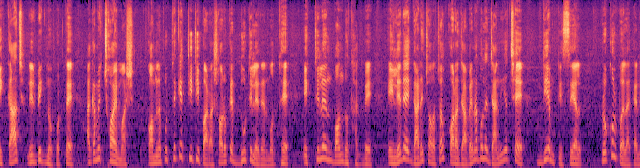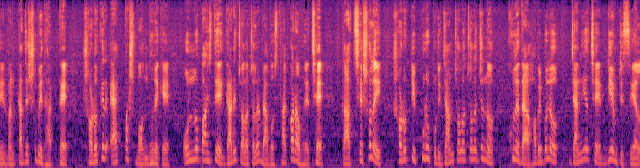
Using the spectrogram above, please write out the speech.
এই কাজ নির্বিঘ্ন করতে আগামী ছয় মাস কমলাপুর থেকে টিটিপাড়া সড়কের দুটি লেনের মধ্যে একটি লেন বন্ধ থাকবে। এই লেনে গাড়ি চলাচল করা যাবে না বলে জানিয়েছে ডিএমটিসিএল, প্রকল্প এলাকায় নির্মাণ কাজের সুবিধার্থে। সড়কের এক পাশ বন্ধ রেখে অন্য পাশ দিয়ে গাড়ি চলাচলের ব্যবস্থা করা হয়েছে। কাজ শেষ হলেই সড়কটি পুরোপুরি যান চলাচলের জন্য খুলে দেওয়া হবে বলেও জানিয়েছে ডিএমটিসিএল।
